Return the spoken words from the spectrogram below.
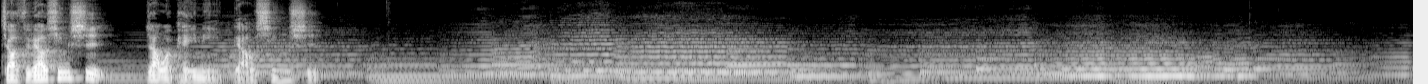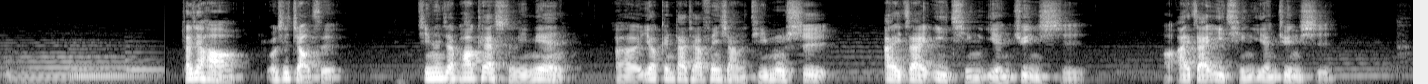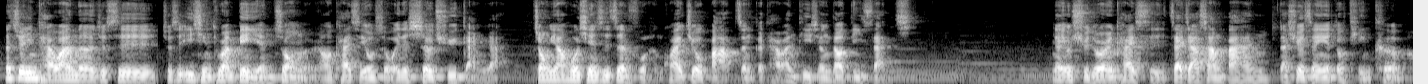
饺子聊心事，让我陪你聊心事。大家好，我是饺子。今天在 Podcast 里面，呃，要跟大家分享的题目是“爱在疫情严峻时”。啊，爱在疫情严峻时。那最近台湾呢，就是就是疫情突然变严重了，然后开始有所谓的社区感染，中央或县市政府很快就把整个台湾提升到第三级。那有许多人开始在家上班，那学生也都停课嘛。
